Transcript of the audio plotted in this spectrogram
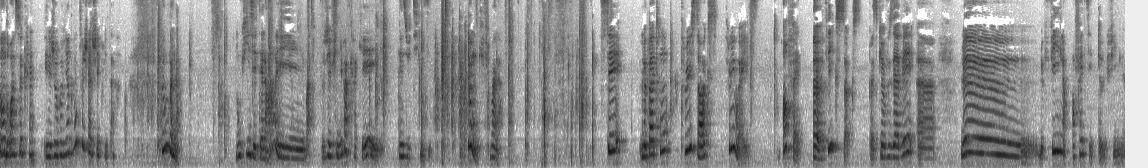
endroit secret et je reviendrai te chercher plus tard. Donc voilà. Donc ils étaient là et voilà, j'ai fini par craquer et les utiliser. Donc voilà. C'est le patron Three Socks, Three Ways. En fait, euh, Thick Socks, parce que vous avez euh, le, le fil, en fait c'est deux fils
